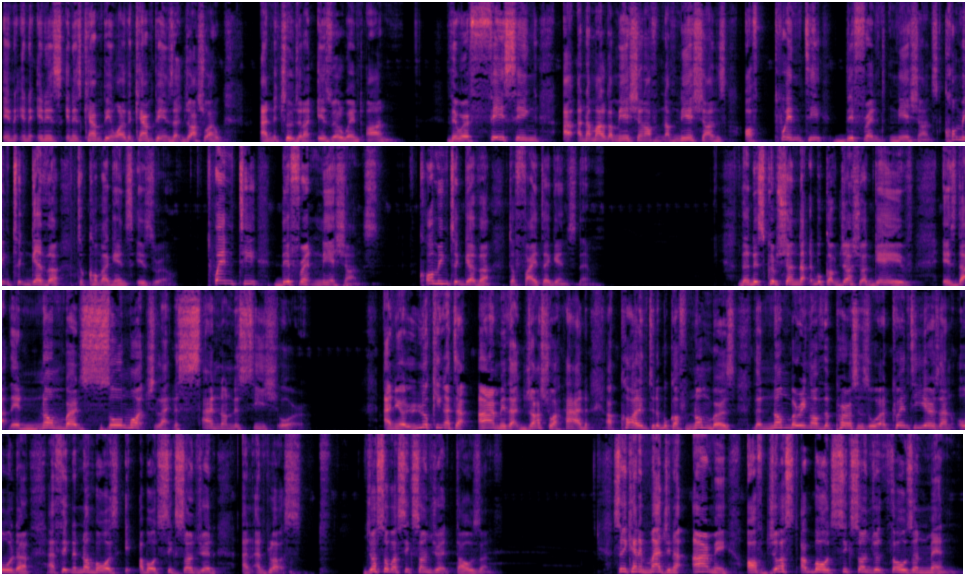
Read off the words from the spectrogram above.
in, in, in his in his campaign, one of the campaigns that Joshua and the children of Israel went on, they were facing a, an amalgamation of, of nations of 20 different nations coming together to come against Israel. 20 different nations coming together to fight against them. The description that the book of Joshua gave is that they numbered so much like the sand on the seashore and you're looking at an army that Joshua had, according to the book of Numbers, the numbering of the persons who were 20 years and older, I think the number was about 600 and, and plus. Just over 600,000. So you can imagine an army of just about 600,000 men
